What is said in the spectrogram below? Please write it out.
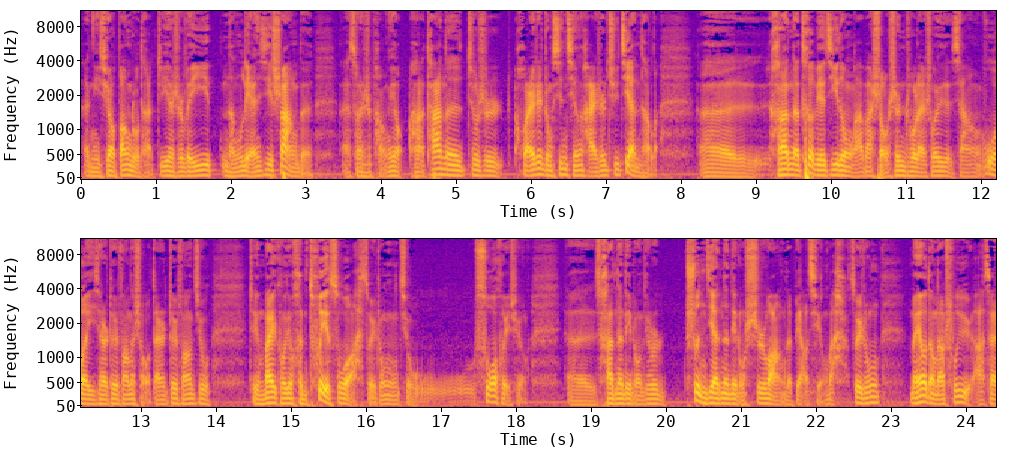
呃，你需要帮助他，这也是唯一能联系上的，呃，算是朋友啊。他呢，就是怀这种心情，还是去见他了。呃，汉娜特别激动啊，把手伸出来说想握一下对方的手，但是对方就这个 Michael 就很退缩啊，最终就缩回去了。呃，汉娜那种就是瞬间的那种失望的表情吧，最终没有等到出狱啊，在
